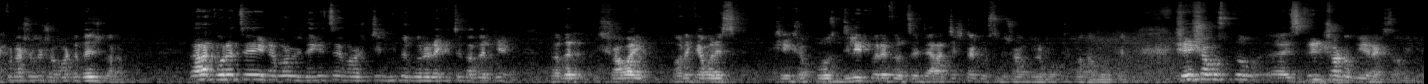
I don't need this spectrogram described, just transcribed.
এখন আসলে সময়টা দেশ করা তারা করেছে, এটা মানুষ দেখেছে, মানুষ চিহ্নিত করে রেখেছে তাদেরকে। তাদের সবাই অনেকে আবার সেই সব পোস্ট ডিলিট করে ফেলছে, যারা চেষ্টা করছিল সরকারের পক্ষে কথা বলতে। সেই সমস্ত স্ক্রিনশটও দিয়ে রাখছে অনেকে।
